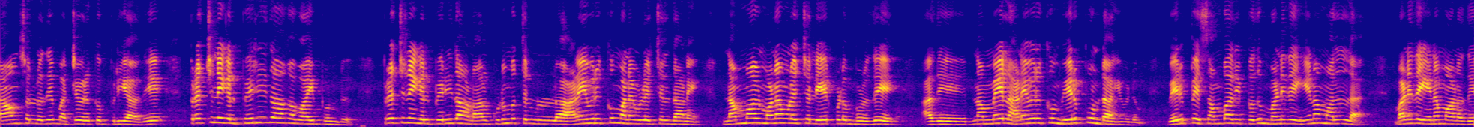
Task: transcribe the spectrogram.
நாம் சொல்வது மற்றவருக்கு புரியாது. பிரச்சனைகள் பெரிதாக வாய்ப்புண்டு. பிரச்சனைகள் பெரிதானால் குடும்பத்தில் உள்ள அனைவருக்கும் மன உளைச்சல் தானே. நம்மால் மன உளைச்சல் ஏற்படும் பொழுது அது நம்மேல் அனைவருக்கும் வெறுப்பு உண்டாகிவிடும். வெறுப்பை சம்பாதிப்பது மனித இனம் அல்ல. மனித இனமானது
